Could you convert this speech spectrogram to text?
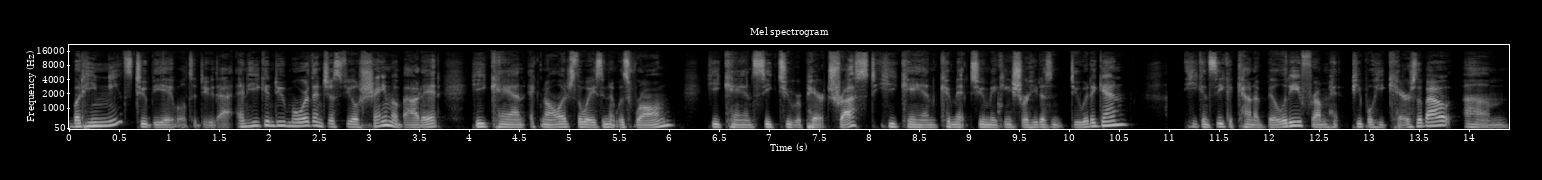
but he needs to be able to do that. And he can do more than just feel shame about it. He can acknowledge the ways in it was wrong. He can seek to repair trust. He can commit to making sure he doesn't do it again he can seek accountability from people he cares about. Um,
